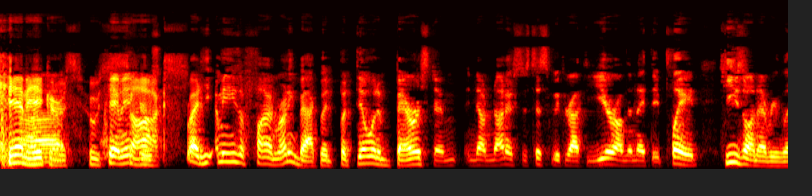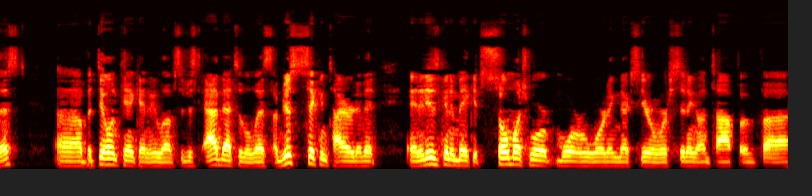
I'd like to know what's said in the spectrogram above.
Cam uh, Akers, who Cam sucks. Akers, right? He, I mean, he's a fine running back, but but Dillon embarrassed him. Now, not only statistically throughout the year on the night they played, he's on every list. Uh, but Dillon can't get any love, so just add that to the list. I'm just sick and tired of it, and it is going to make it so much more more rewarding next year when we're sitting on top of, uh,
